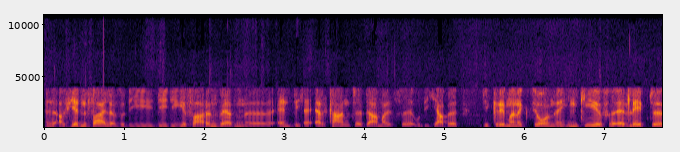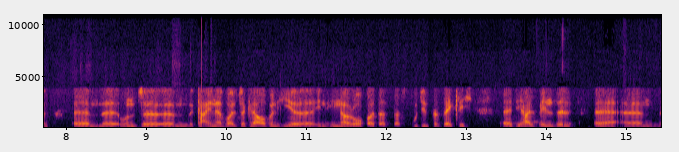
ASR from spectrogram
Äh, auf jeden Fall. Also die, die, die Gefahren werden äh, endlich erkannt damals äh, und ich habe die Krim-Annexion äh, in Kiew erlebt äh, und äh, keiner wollte glauben hier in, in Europa, dass, dass Putin tatsächlich die Halbinsel ähm,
